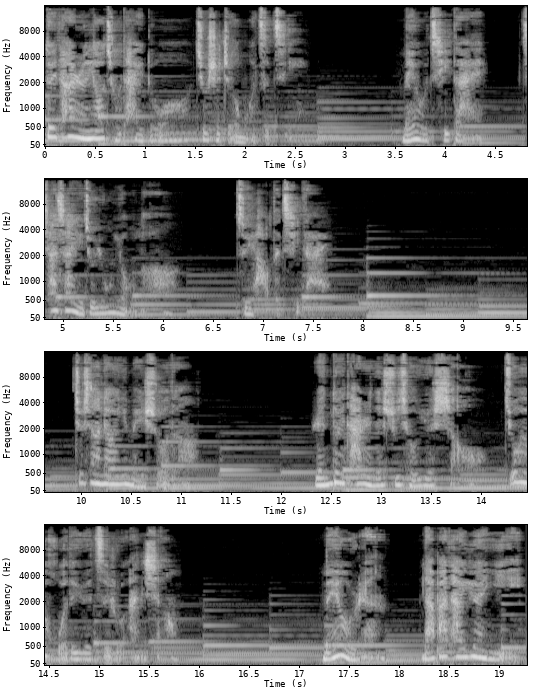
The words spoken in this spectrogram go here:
对他人要求太多就是折磨自己，没有期待，恰恰也就拥有了最好的期待。就像廖一梅说的：“人对他人的需求越少，就会活得越自如安详。没有人，哪怕他愿意，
